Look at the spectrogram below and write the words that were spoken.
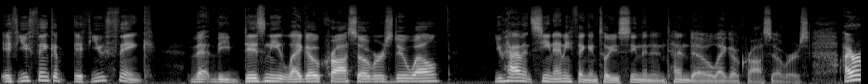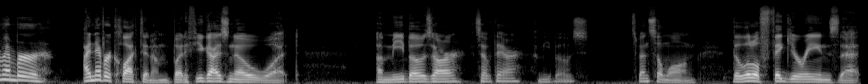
If you think if you think that the Disney Lego crossovers do well, you haven't seen anything until you've seen the Nintendo Lego crossovers. I remember I never collected them, but if you guys know what amiibos are, is that what they are? Amiibos? It's been so long. The little figurines that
